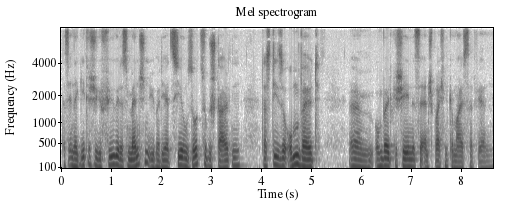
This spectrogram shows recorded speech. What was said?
das energetische Gefüge des Menschen über die Erziehung so zu gestalten, dass diese Umwelt, ähm, Umweltgeschehnisse entsprechend gemeistert werden.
